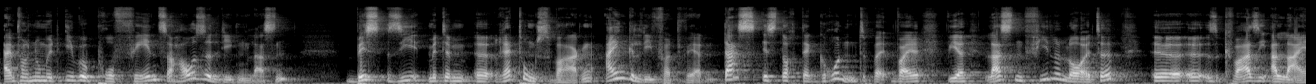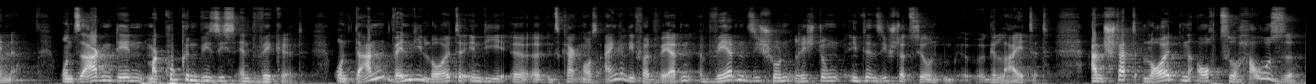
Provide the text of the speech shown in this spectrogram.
einfach nur mit Ibuprofen zu Hause liegen lassen, bis sie mit dem äh, Rettungswagen eingeliefert werden. Das ist doch der Grund, weil, wir lassen viele Leute äh, äh quasi alleine und sagen denen, mal gucken, wie sich's entwickelt. Und dann, wenn die Leute in die, äh, ins Krankenhaus eingeliefert werden, werden sie schon Richtung Intensivstation äh, geleitet. Anstatt Leuten auch zu Hause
